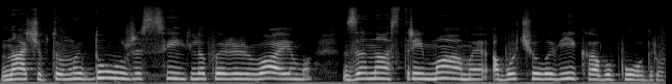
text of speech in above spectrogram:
Начебто ми дуже сильно переживаємо за настрій мами або чоловіка, або подруги.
